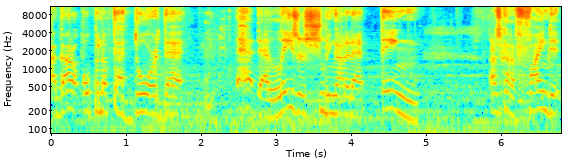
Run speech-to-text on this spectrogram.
I gotta open up that door that had that laser shooting out of that thing. I just gotta find it.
